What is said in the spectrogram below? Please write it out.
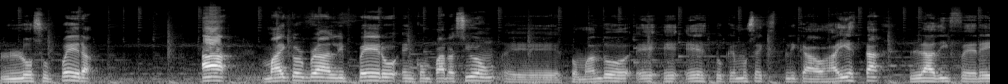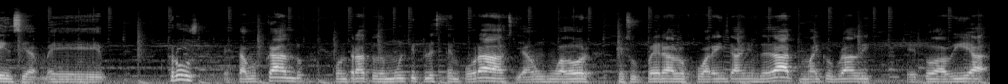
lo supera a Michael Brantley, pero en comparación, eh, tomando eh, eh, esto que hemos explicado, ahí está la diferencia. Cruz está buscando contrato de múltiples temporadas, ya un jugador que supera los 40 años de edad. Michael Bradley todavía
